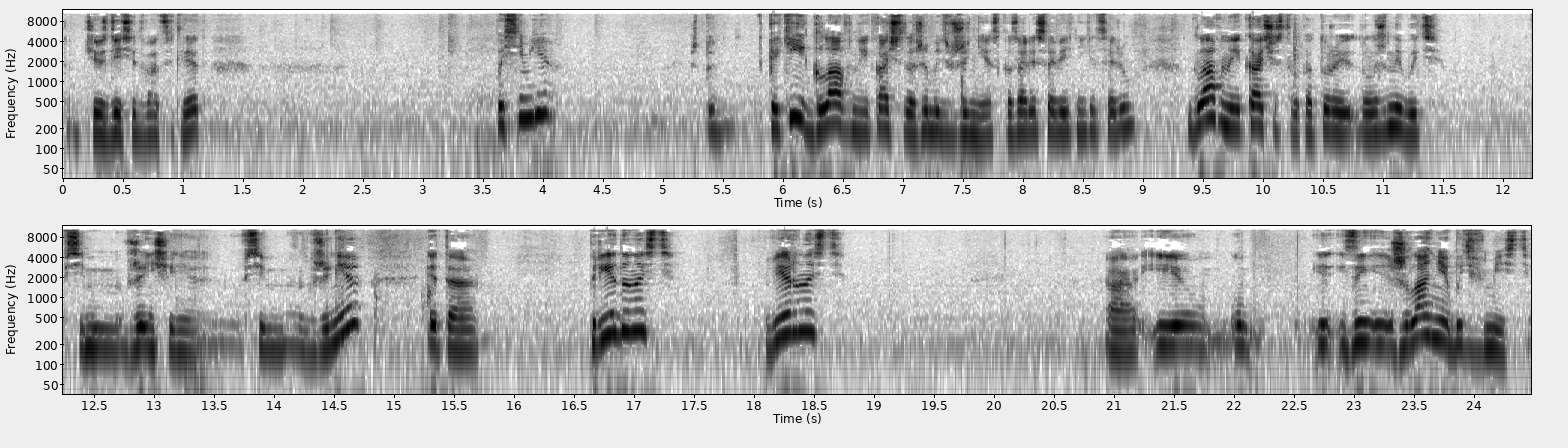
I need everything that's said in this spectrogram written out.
там, через 10-20 лет. По семье что какие главные качества должны быть в жене, сказали советники царю. Главные качества, которые должны быть в, сем... в женщине, в, сем... в жене, это преданность, верность а, и, и, и желание быть вместе.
